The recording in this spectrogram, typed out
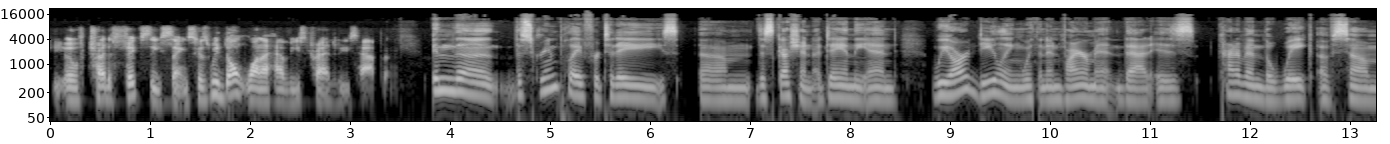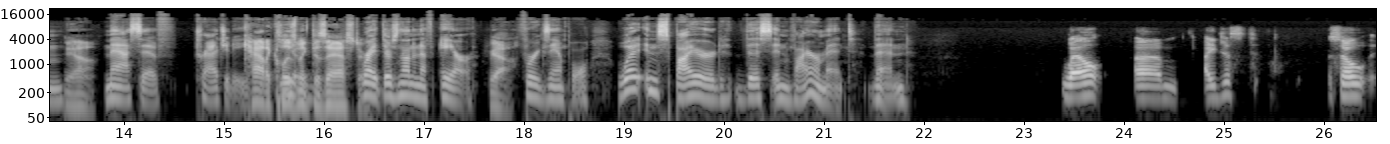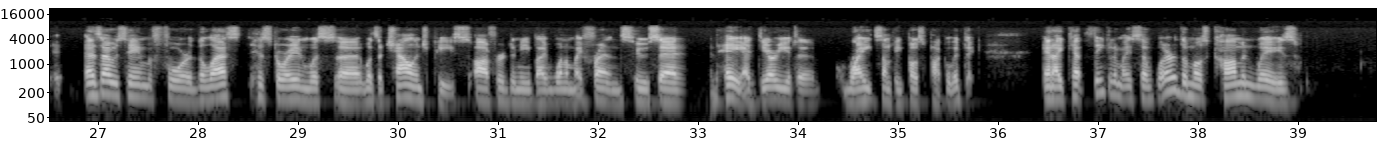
you know try to fix these things because we don't want to have these tragedies happen in the the screenplay for today's um, discussion a day in the end we are dealing with an environment that is kind of in the wake of some yeah. massive tragedy, cataclysmic you know, disaster. Right. There's not enough air. Yeah. For example, what inspired this environment then? Well, um, I just so as I was saying before, the last historian was uh, was a challenge piece offered to me by one of my friends who said, "Hey, I dare you to write something post-apocalyptic." And I kept thinking to myself, what are the most common ways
